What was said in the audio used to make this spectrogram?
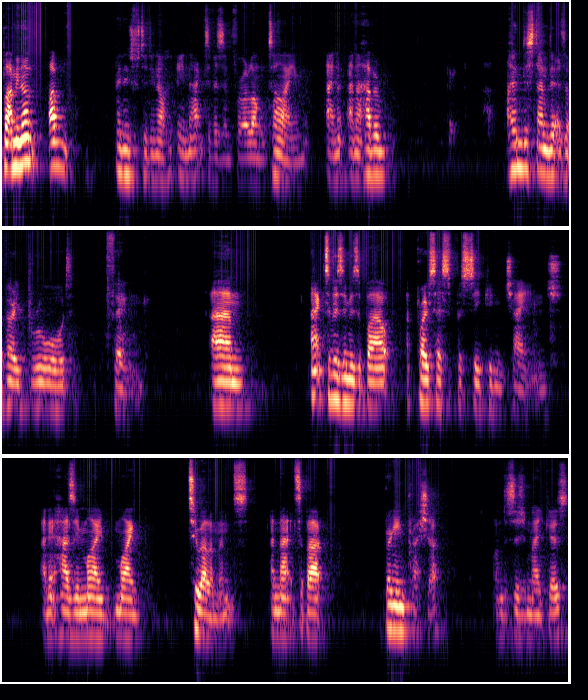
but I mean, I'm, I've been interested in, in activism for a long time, and, and I have a, I understand it as a very broad thing. Um, activism is about a process for seeking change, and it has in my mind two elements, and that's about bringing pressure on decision makers,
